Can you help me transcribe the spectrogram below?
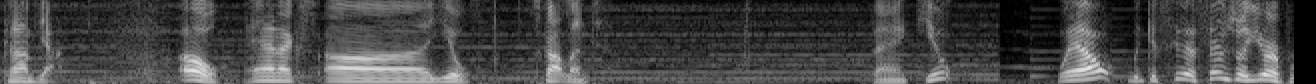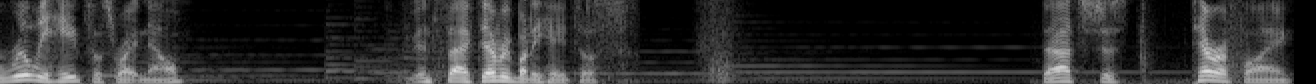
Calm down. Oh, annex, uh, you. Scotland. Thank you. Well, we can see that Central Europe really hates us right now. In fact, everybody hates us. That's just terrifying.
